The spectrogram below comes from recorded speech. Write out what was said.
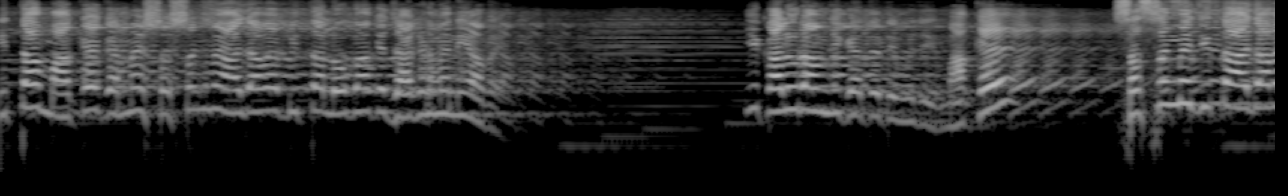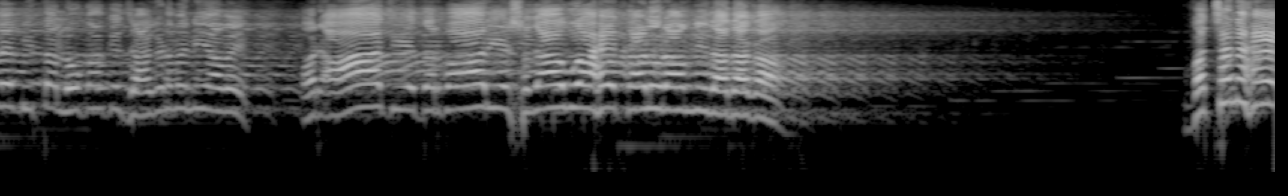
इता माँ के घर में सत्संग में आ जावे बीता लोगा के जागरण में नहीं आवे ये कालू राम जी कहते थे मुझे माँ के सत्संग में जीता आ जावे बीता लोगों के जागरण में नहीं आवे और आज ये दरबार ये सजा हुआ है कालू राम जी दादा का वचन है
